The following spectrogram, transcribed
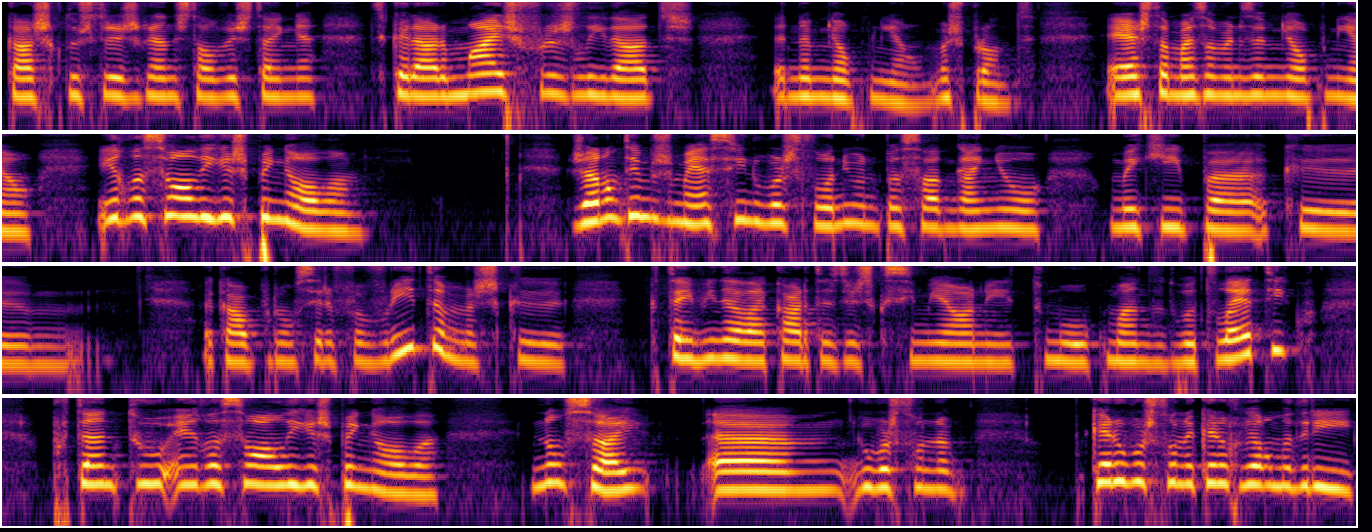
que acho que dos três grandes talvez tenha, se calhar, mais fragilidades, eh, na minha opinião. Mas pronto, é esta mais ou menos a minha opinião. Em relação à Liga Espanhola, já não temos Messi no Barcelona, o ano passado ganhou uma equipa que hum, acaba por não ser a favorita, mas que, que tem vindo a dar cartas desde que Simeone tomou o comando do Atlético. Portanto, em relação à Liga Espanhola, não sei. Um, o Barcelona quer o Barcelona, quer o Real Madrid,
